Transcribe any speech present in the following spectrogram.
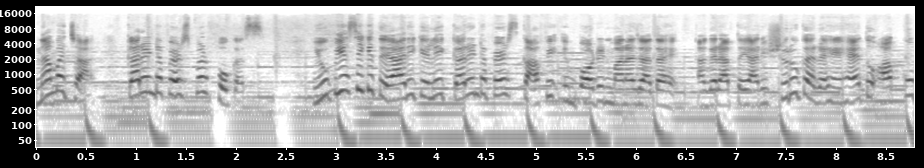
नंबर चार करंट अफेयर्स पर फोकस यूपीएससी की तैयारी के लिए करंट अफेयर्स काफ़ी इम्पोर्टेंट माना जाता है। अगर आप तैयारी शुरू कर रहे हैं तो आपको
